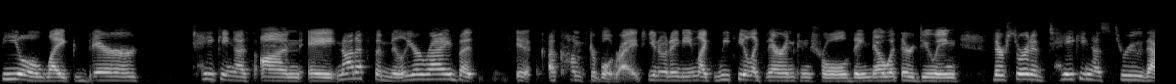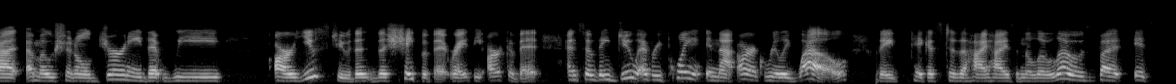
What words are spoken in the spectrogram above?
feel like they're taking us on a not a familiar ride, but a comfortable ride. You know what I mean? Like we feel like they're in control. They know what they're doing. They're sort of taking us through that emotional journey that we are used to, the the shape of it, right? The arc of it. And so they do every point in that arc really well. They take us to the high highs and the low lows, but it's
